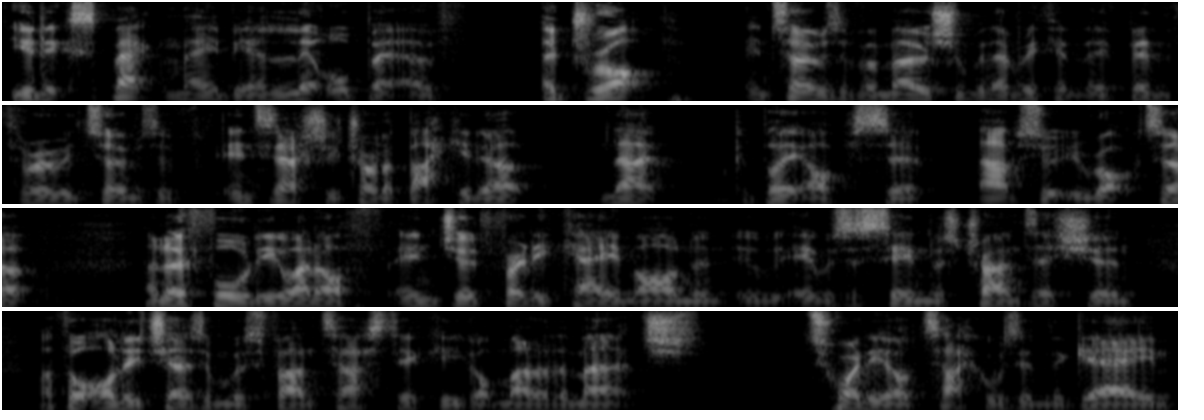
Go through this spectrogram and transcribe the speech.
You'd expect maybe a little bit of a drop in terms of emotion with everything they've been through, in terms of internationally trying to back it up. No, complete opposite. Absolutely rocked up. I know Fordy went off injured. Freddie came on, and it, it was a seamless transition. I thought Ollie Chessum was fantastic. He got man of the match, 20 odd tackles in the game.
